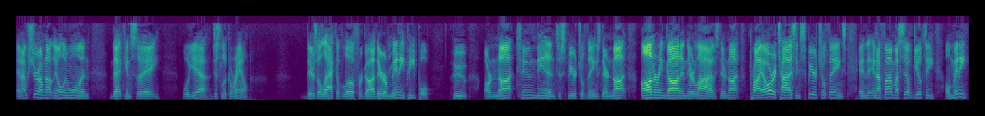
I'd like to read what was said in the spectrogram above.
And I'm sure I'm not the only one that can say, well, yeah, just look around. There's a lack of love for God. There are many people who are not tuned in to spiritual things. They're not honoring God in their lives. They're not prioritizing spiritual things. And and I find myself guilty on many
